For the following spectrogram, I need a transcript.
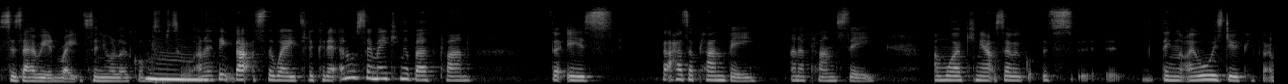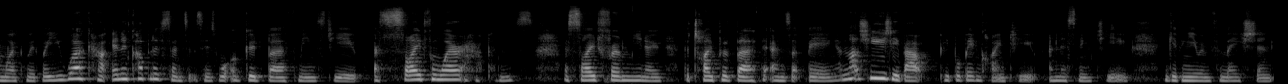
cesarean rates in your local hospital. And i think that's the way to look at it. And also making a birth plan that is that has a plan b and a plan c and working out so we've got this uh, thing that I always do with people that I'm working with, where you work out in a couple of sentences what a good birth means to you, aside from where it happens, aside from, you know, the type of birth it ends up being. And that's usually about people being kind to you and listening to you and giving you information.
